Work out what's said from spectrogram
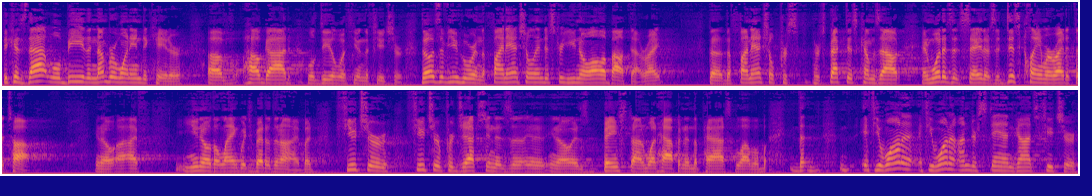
Because that will be the number one indicator of how God will deal with you in the future. Those of you who are in the financial industry, you know all about that, right? The, the financial pers- prospectus comes out, and what does it say? There's a disclaimer right at the top. You know, I've, you know the language better than I, but future, future projection is, uh, you know, is based on what happened in the past, blah, blah, blah. if you wanna, if you wanna understand God's future,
